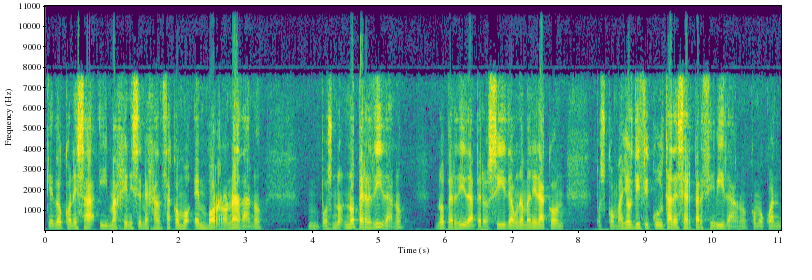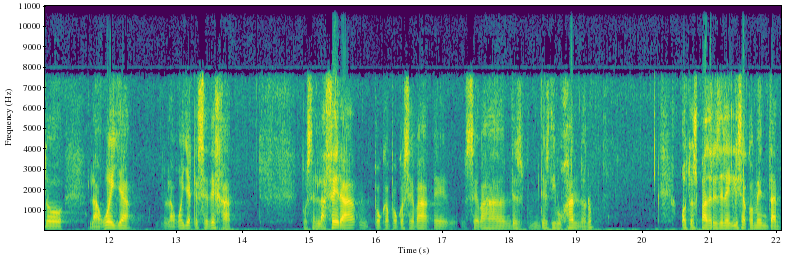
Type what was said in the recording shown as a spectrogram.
quedó con esa imagen y semejanza como emborronada, ¿no? Pues no, perdida, ¿no? No perdida, pero sí de alguna manera con, pues, con mayor dificultad de ser percibida, ¿no? Como cuando la huella, la huella que se deja pues en la acera, poco a poco se va, eh, desdibujando, ¿no? Otros padres de la Iglesia comentan,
